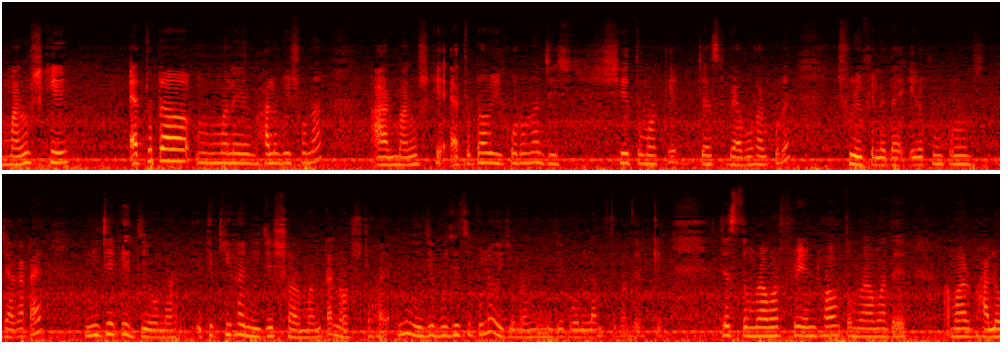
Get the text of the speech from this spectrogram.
মানুষকে এতটা মানে ভালোবেসো না, আর মানুষকে এতটাও ই করো না যে সে তোমাকে জাস্ট ব্যবহার করে ছুঁড়ে ফেলে দেয়। এরকম কোনো জায়গাটায় নিজেকে যেও না। এতে কি হয়? নিজের সম্মানটা নষ্ট হয়। আমি নিজে বুঝেছি বলে ওই জন্য আমি নিজে বললাম তোমাদেরকে। জাস্ট তোমরা আমার ফ্রেন্ড হও, তোমরা আমাদের আমার ভালো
